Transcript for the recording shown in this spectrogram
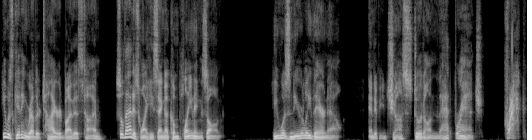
He was getting rather tired by this time, so that is why he sang a complaining song. He was nearly there now, and if he just stood on that branch, crack!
